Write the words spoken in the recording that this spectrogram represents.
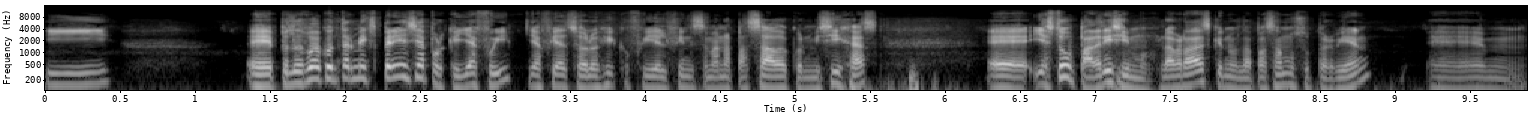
Y eh, pues les voy a contar mi experiencia porque ya fui, ya fui al zoológico, fui el fin de semana pasado con mis hijas. Eh, y estuvo padrísimo, la verdad es que nos la pasamos súper bien. Em,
